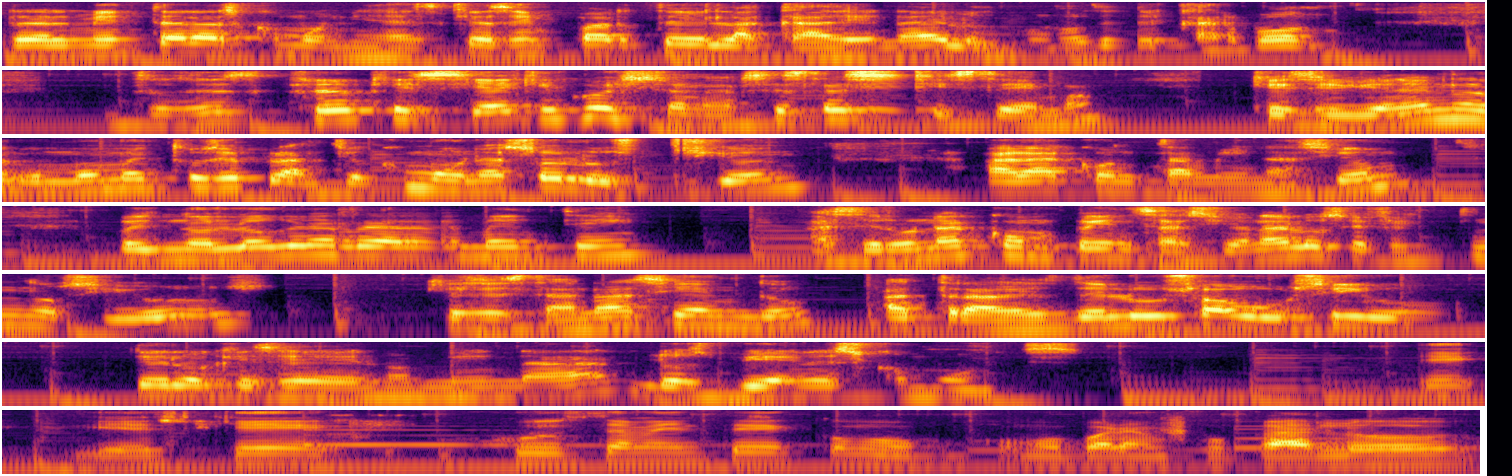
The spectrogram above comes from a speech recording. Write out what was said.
realmente a las comunidades que hacen parte de la cadena de los bonos de carbono. Entonces creo que sí hay que cuestionarse este sistema, que si bien en algún momento se planteó como una solución a la contaminación, pues no logra realmente hacer una compensación a los efectos nocivos que se están haciendo a través del uso abusivo de lo que se denomina los bienes comunes. Y, es que justamente como, como para enfocarlo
